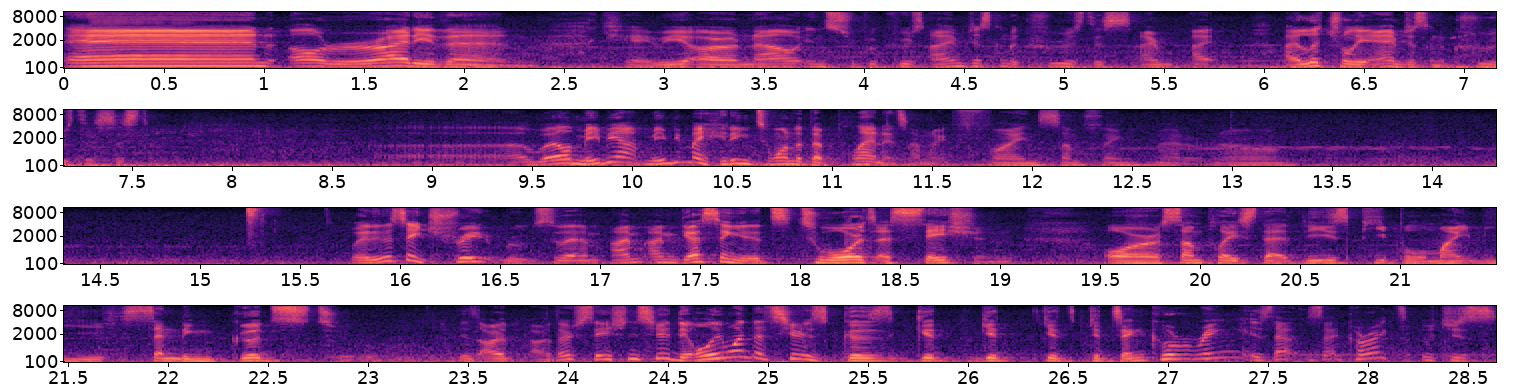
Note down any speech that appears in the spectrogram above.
And alrighty then. Okay, we are now in Super Cruise. I'm just gonna cruise this. I'm, I, I literally am just gonna cruise this system. Uh, well, maybe I, maybe by hitting to one of the planets, I might find something. I don't know. Wait, it does say trade route, so I'm, I'm, I'm guessing it's towards a station or someplace that these people might be sending goods to. Is, are, are there stations here? The only one that's here is Gaz- Ring. Is that is that correct? Which is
